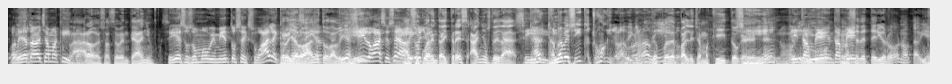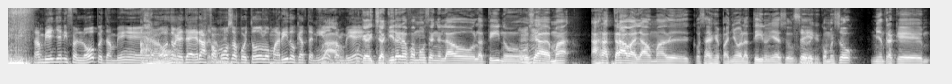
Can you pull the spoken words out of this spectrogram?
Cuando ella estaba chamaquita. Claro, eso hace 20 años. Sí, esos son movimientos sexuales. que Pero ella lo hacía. hace todavía. Sí, lo hace. O sea, A sus yo. 43 años de edad. Sí. Está, nuevecita, Chucky, yo la vi, yo la vi. Después de un par de chamaquitos que... Sí, ¿eh? no, Y también- no, también- No se deterioró, ¿no? Está bien. También Jennifer López también era Ah, no. otra que era Pero famosa por todos los maridos que ha tenido Claro, también. Porque Shakira era famosa en el lado latino, o sea, más arrastraba el lado más de cosas en español, latino y eso, Sí. desde que comenzó. Mientras que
